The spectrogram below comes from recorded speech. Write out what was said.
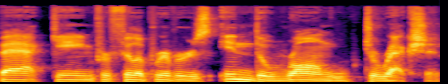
back game for Philip Rivers in the wrong direction.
